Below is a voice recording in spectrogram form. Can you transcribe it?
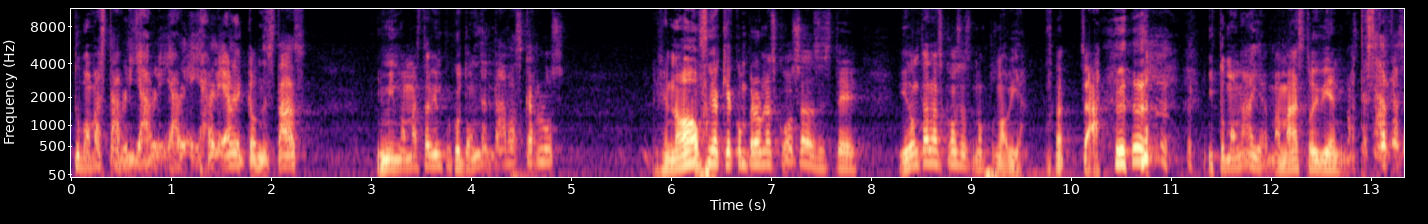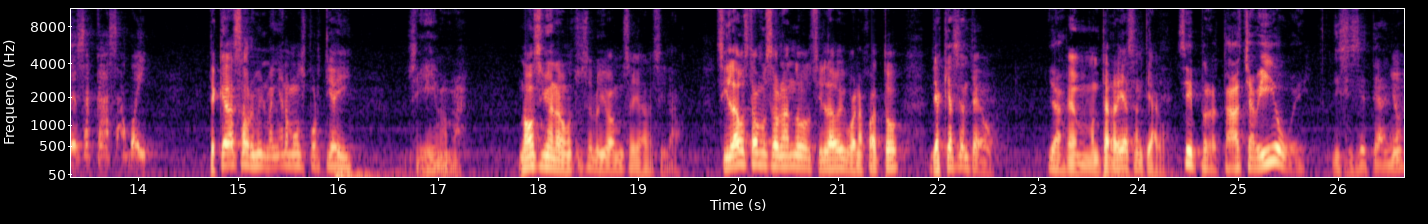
Tu mamá está hable, hable, hable, hable, ¿dónde estás? Y mi mamá está bien, porque ¿dónde andabas, Carlos? Le dije, no, fui aquí a comprar unas cosas, este, ¿y dónde están las cosas? No, pues no había. o sea, y tu mamá, ya, mamá, estoy bien. No te salgas de esa casa, güey. Te quedas a dormir, mañana vamos por ti ahí. Sí, mamá. No, señora, nosotros se lo llevamos allá a Silao. Silao estamos hablando, Silao y Guanajuato, de aquí a Santiago. Ya. De Monterrey a Santiago. Sí, pero estaba chavillo, güey. 17 años.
